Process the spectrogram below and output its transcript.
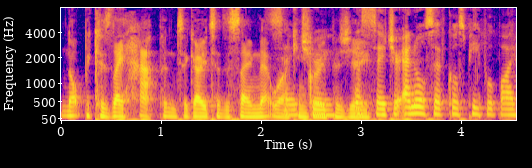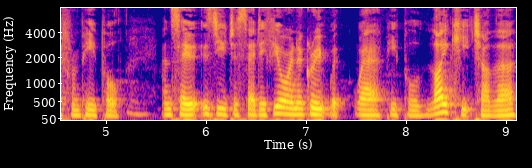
not because they happen to go to the same networking so group as you. That's so true. And also, of course, people buy from people. Mm. And so, as you just said, if you're in a group where people like each other,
